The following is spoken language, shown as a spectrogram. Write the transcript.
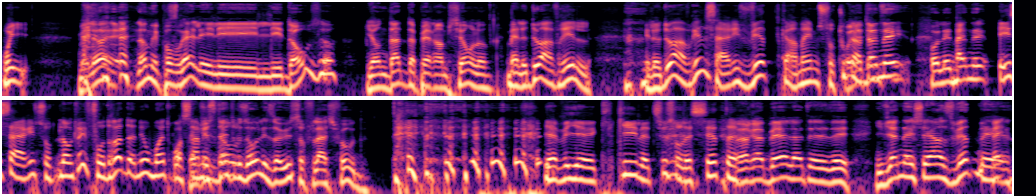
Oui. Mais là, non, mais pour vrai, les, les, les doses, là, ils ont une date de péremption, là. Ben, le 2 avril. Et le 2 avril, ça arrive vite quand même, surtout Faut quand... les donner. Faut les ben, donner. Et ça arrive sur... Donc là, il faudra donner au moins 300 000 ben, Justin Trudeau les a eu sur Flash Food. il avait cliqué là-dessus sur le site. Un rebelle, là, ils viennent d'échéance vite, mais... Ben,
